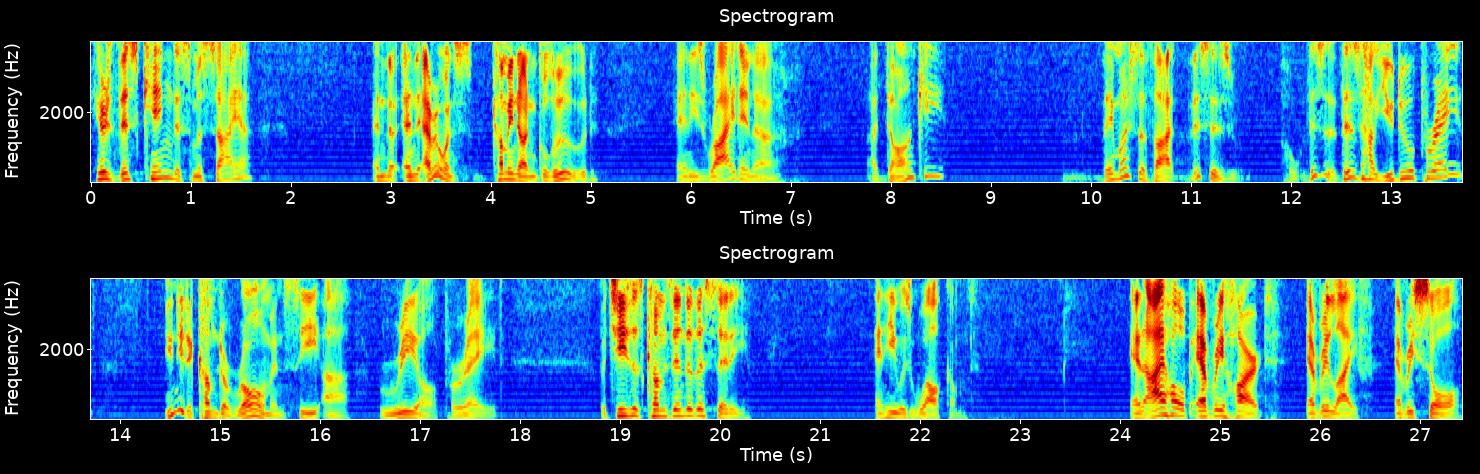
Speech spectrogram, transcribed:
here's this king, this Messiah. And the, and everyone's coming unglued, and he's riding a a donkey. They must have thought this is oh, this is this is how you do a parade. You need to come to Rome and see a real parade. But Jesus comes into the city and he was welcomed. And I hope every heart, every life, every soul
